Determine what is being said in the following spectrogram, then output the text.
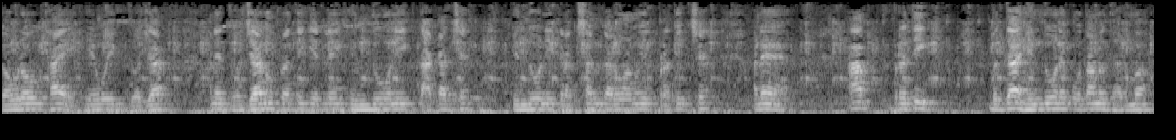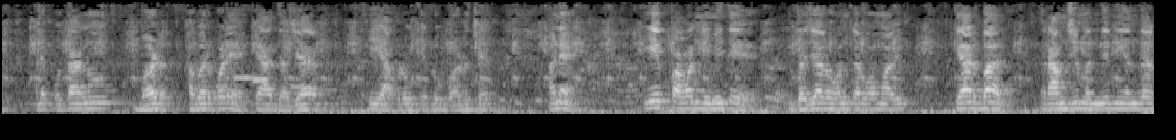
ગૌરવ થાય એવો એક ધ્વજા અને ધ્વજાનું પ્રતીક એટલે હિન્દુઓની એક તાકાત છે. હિન્દુઓની એક રક્ષણ કરવાનું એક પ્રતીક છે અને આ પ્રતીક બધા હિન્દુઓને પોતાનો ધર્મ અને પોતાનું બળ ખબર પડે કે આ ધજાથી આપણું કેટલું બળ છે. અને એ પાવન નિમિત્તે ધ્વજારોહણ કરવામાં આવ્યું. ત્યારબાદ રામજી મંદિરની અંદર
